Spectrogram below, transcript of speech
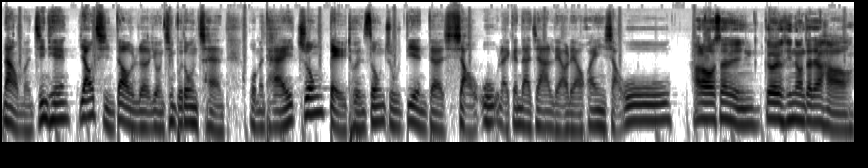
那我们今天邀请到了永庆不动产，我们台中北屯松竹店的小屋来跟大家聊聊，欢迎小屋。Hello，森林，各位听众，大家好，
